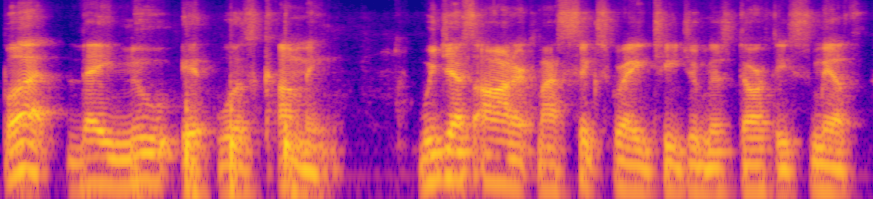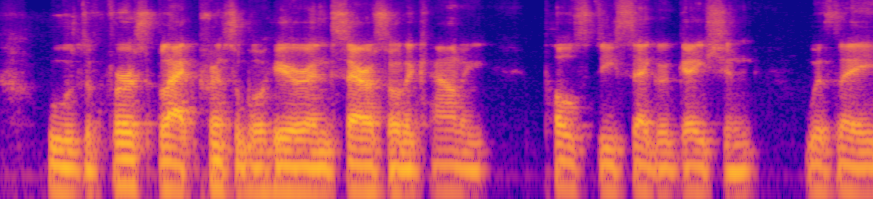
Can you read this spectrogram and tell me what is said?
but they knew it was coming. We just honored my sixth grade teacher, Miss Dorothy Smith, who was the first Black principal here in Sarasota County post desegregation with a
